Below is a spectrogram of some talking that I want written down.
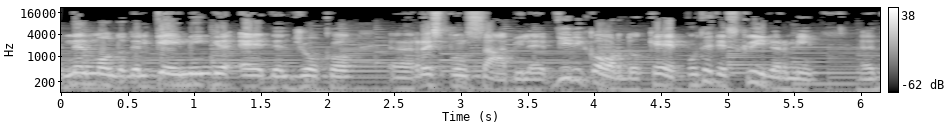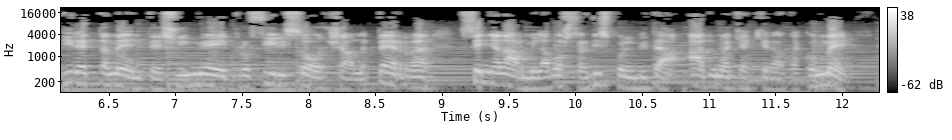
nel mondo del gaming e del gioco eh, responsabile. Vi ricordo che potete scrivermi eh, direttamente sui miei profili social per segnalarmi la vostra disponibilità ad una chiacchierata con me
